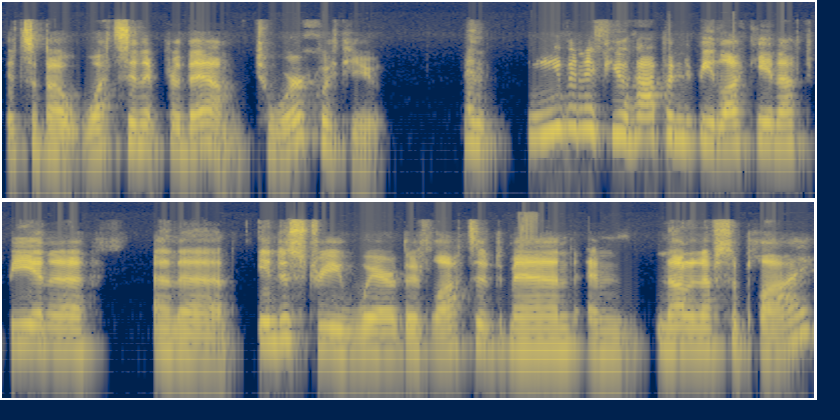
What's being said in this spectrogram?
It's about what's in it for them to work with you. And even if you happen to be lucky enough to be in a in a industry where there's lots of demand and not enough supply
